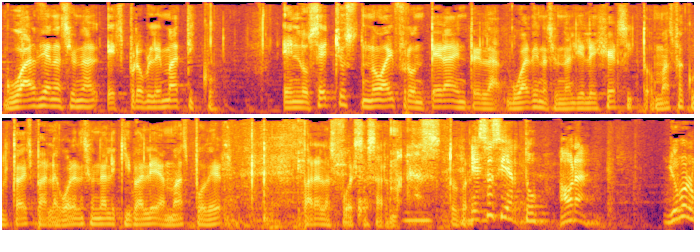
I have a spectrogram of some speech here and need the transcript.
Guardia Nacional es problemático. En los hechos no hay frontera entre la Guardia Nacional y el Ejército. Más facultades para la Guardia Nacional equivale a más poder para las Fuerzas Armadas. Todo. Eso es cierto. Ahora, yo me lo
